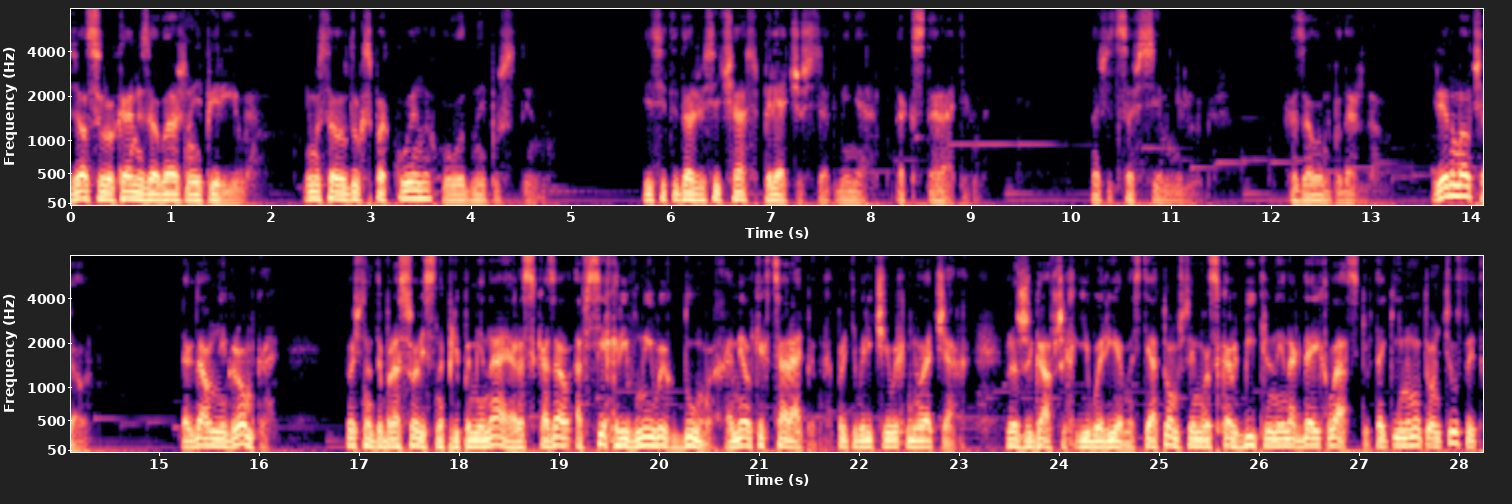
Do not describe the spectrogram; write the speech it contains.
взялся руками за влажные перила. Ему стало вдруг спокойно, холодно и пустынно. Если ты даже сейчас прячешься от меня так старательно, значит, совсем не любишь, — сказал он и подождал. Елена молчала. Тогда он негромко, точно добросовестно припоминая, рассказал о всех ревнивых думах, о мелких царапинах, противоречивых мелочах, разжигавших его ревность, и о том, что ему оскорбительны иногда их ласки. В такие минуты он чувствует,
